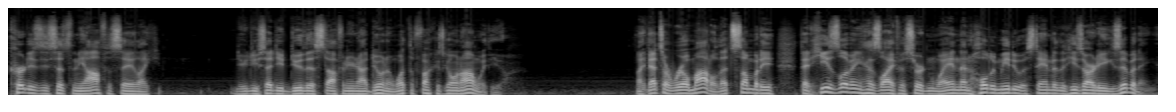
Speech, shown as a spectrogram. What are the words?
Kurt, as he sits in the office, say, like, dude, you said you'd do this stuff and you're not doing it. What the fuck is going on with you? Like that's a real model. That's somebody that he's living his life a certain way and then holding me to a standard that he's already exhibiting.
